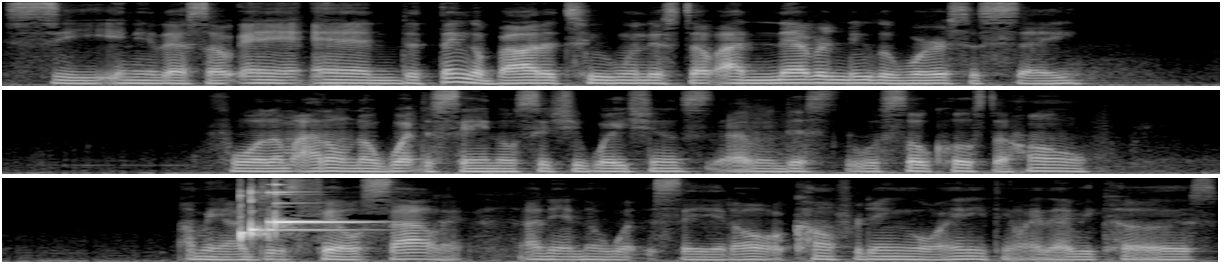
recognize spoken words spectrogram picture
see any of that stuff. And and the thing about it too, when this stuff, I never knew the words to say for them. I don't know what to say in those situations. I mean, this was so close to home. I mean, I just felt silent. I didn't know what to say at all, comforting or anything like that, because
